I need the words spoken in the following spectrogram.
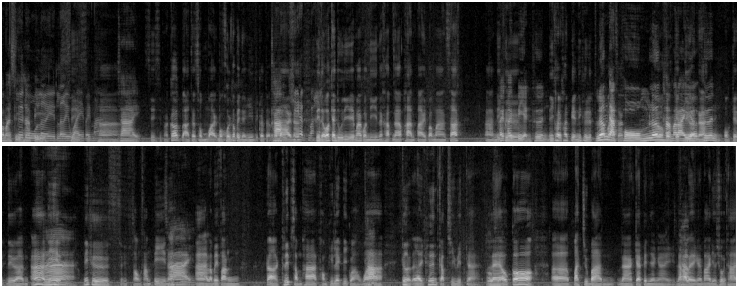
ประมาณคือ4ดู5ปี เลยเลยไวไปมาก45ใช่ 45 ก็อาจจะสมวัยบางคนก็เป็นอย่างนี้ก็จะครัก็บ ได้เครีนะยดมาก นี่แต่ว่าแกดูดีได้มากกว่านี้นะครับนะผ่านไปประมาณสักอ่านี่คืค่อยๆเปลี่ยนขึ้น นี่ค่อยๆเปลี่ยนนี่คือเริ่มประาณดัดสักผม เริ่มหทำกอะไรจ็ดเยอะนขึ้นหกเจ็ดเดือนอ่านี่อ่านี่คือสองสามปีนะ ใช่ อ่าเราไปฟังอ่าคลิปสัมภาษณ์ของพี่เล็กดีกว่าว่าครับเกิดอะไรขึ้นกับชีวิตแกโอเคแล้วก็ เอ่อปัจจุบันนะแกเป็นยังไง และครับ อะไรยังไงบ้างเดี๋ยวช่วงท้าย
